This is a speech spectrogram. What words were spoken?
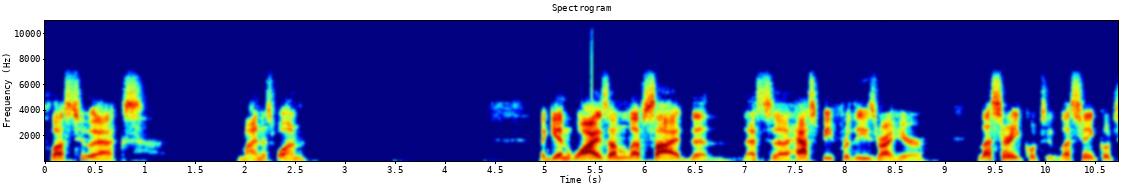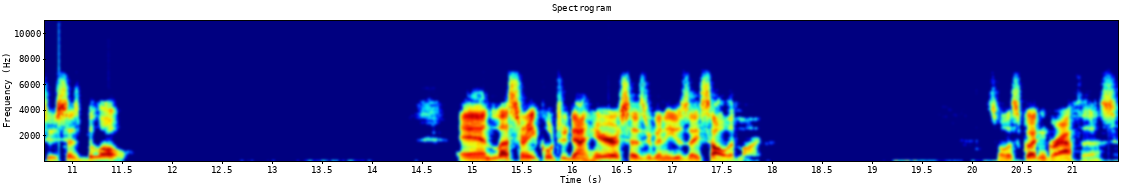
plus 2x minus 1. Again, y is on the left side. That that's uh, has to be for these right here. Less than or equal to. Less than or equal to says below. And less than or equal to down here says we're going to use a solid line. So let's go ahead and graph this.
